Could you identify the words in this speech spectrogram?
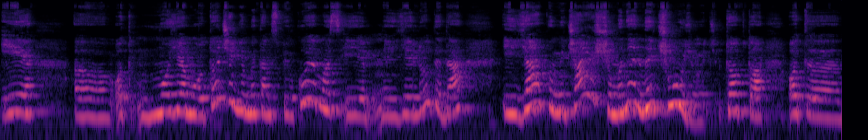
І е, от в моєму оточенні ми там спілкуємось, і є люди, да, і я помічаю, що мене не чують. Тобто, от е,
